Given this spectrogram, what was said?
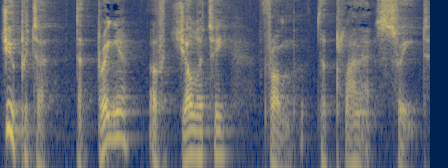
Jupiter, the bringer of jollity from the Planet Suite.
